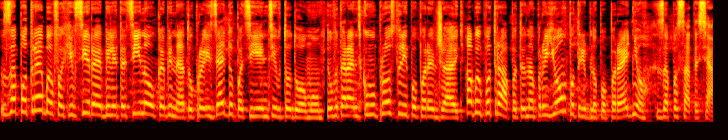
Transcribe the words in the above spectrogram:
За потреби фахівці реабілітаційного кабінету приїздять до пацієнтів додому. У ветеранському просторі попереджають, аби потрапити на прийом, потрібно попередньо записатися.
